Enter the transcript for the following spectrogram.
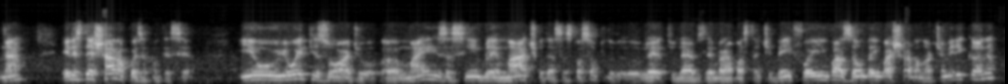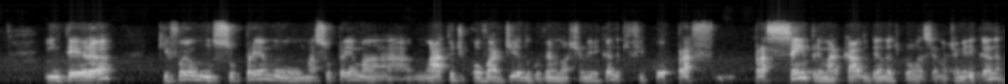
né? Eles deixaram a coisa acontecer. E o, e o episódio uh, mais assim emblemático dessa situação, tu, tu deves lembrar bastante bem, foi a invasão da embaixada norte-americana em Teherã, que foi um supremo, uma suprema, um ato de covardia do governo norte-americano que ficou para sempre marcado dentro da diplomacia norte-americana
